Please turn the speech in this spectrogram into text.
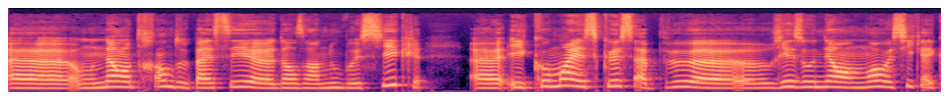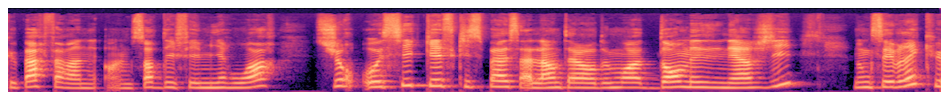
euh, on est en train de passer euh, dans un nouveau cycle et comment est-ce que ça peut résonner en moi aussi quelque part, faire une sorte d'effet miroir sur aussi qu'est-ce qui se passe à l'intérieur de moi dans mes énergies. Donc c'est vrai que,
